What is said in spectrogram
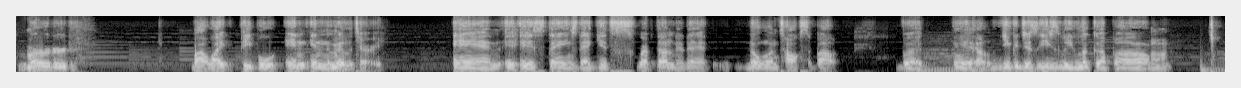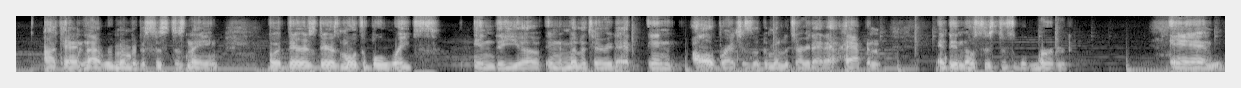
murdered by white people in, in the military. And it is things that get swept under that no one talks about. But you you could just easily look up um I can't not remember the sister's name, but there's there's multiple rapes in the uh, in the military that in all branches of the military that have happened, and then those sisters were murdered. And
